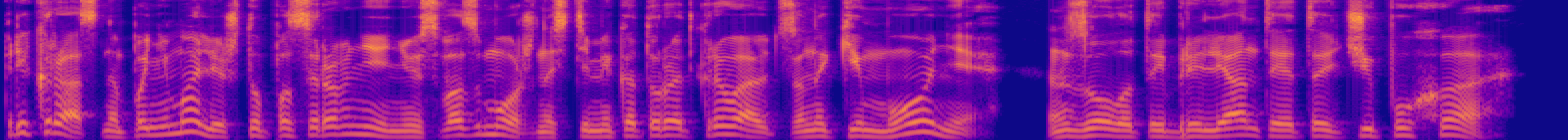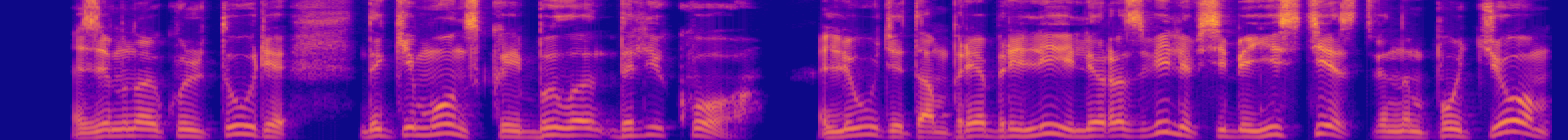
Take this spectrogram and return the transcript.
прекрасно понимали, что по сравнению с возможностями, которые открываются на кимоне, золото и бриллианты – это чепуха. Земной культуре до кимонской было далеко. Люди там приобрели или развили в себе естественным путем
